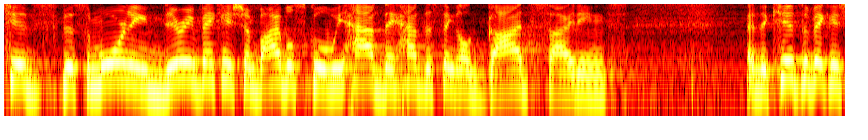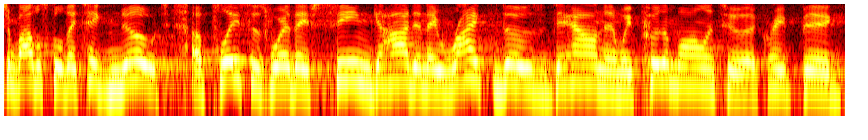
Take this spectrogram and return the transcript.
kids this morning during Vacation Bible School, we have they have this thing called God sightings. And the kids at Vacation Bible School, they take note of places where they've seen God and they write those down and we put them all into a great big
